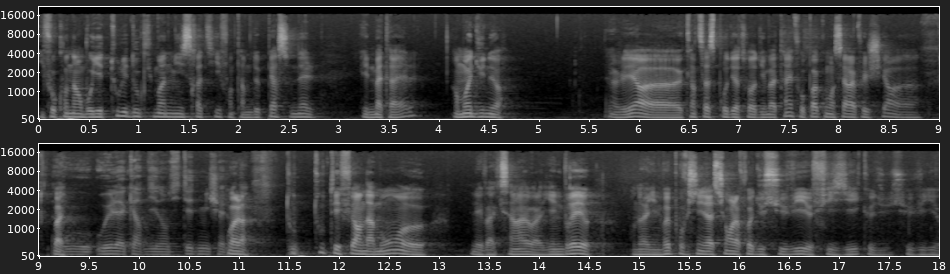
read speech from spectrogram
il faut qu'on ait envoyé tous les documents administratifs en termes de personnel et de matériel en moins d'une heure. Je veux dire, euh, quand ça se produit à 3 heures du matin, il ne faut pas commencer à réfléchir. euh, Ouais. Ah, où, où est la carte d'identité de Michel? Voilà, tout, tout est fait en amont. euh, les vaccins, voilà. il y a une vraie, on a une vraie professionnalisation à la fois du suivi euh, physique, du suivi euh,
